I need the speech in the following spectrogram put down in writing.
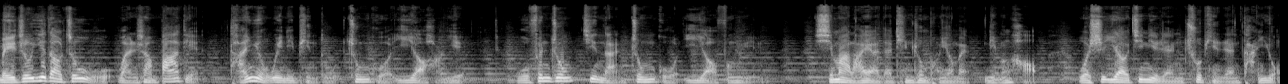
每周一到周五晚上八点，谭勇为你品读中国医药行业，五分钟尽览中国医药风云。喜马拉雅的听众朋友们，你们好，我是医药经理人、出品人谭勇。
